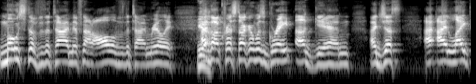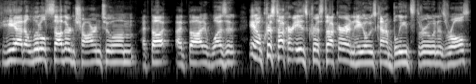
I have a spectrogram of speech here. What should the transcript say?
most of the time, if not all of the time, really. Yeah. I thought Chris Tucker was great again. I just, I, I liked he had a little Southern charm to him. I thought, I thought it wasn't, you know, Chris Tucker is Chris Tucker, and he always kind of bleeds through in his roles.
